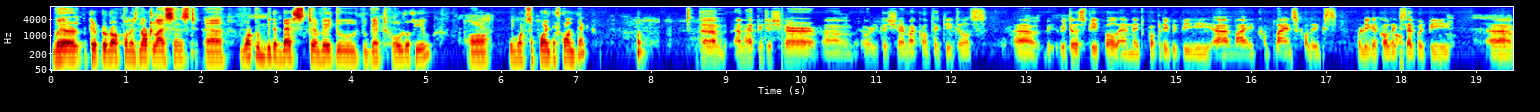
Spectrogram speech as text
where crypto.com is not licensed, uh, what would be the best uh, way to to get hold of you, or what's the point of contact? Um, I'm happy to share, um, or you can share my contact details uh, with those people, and it probably would be uh, my compliance colleagues or legal colleagues that would be uh,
